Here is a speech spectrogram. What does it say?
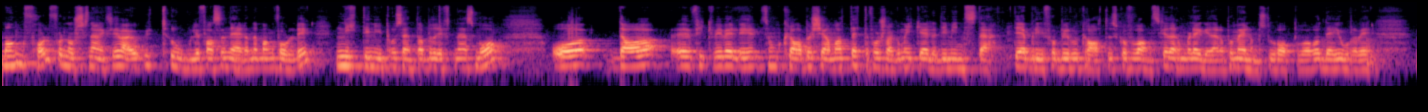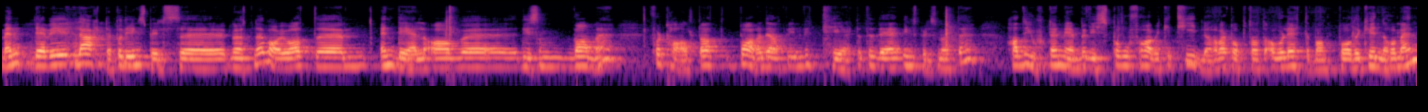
mangfold, for norsk næringsliv er jo utrolig fascinerende mangfoldig. 99% av bedriftene er små. Og da eh, fikk vi veldig som, klar beskjed om at dette forslaget må ikke gjelde de minste. Det blir for byråkratisk og for vanskelig. Dere må legge dere på mellomstore oppover. Og det gjorde vi. Men det vi lærte på de innspillsmøtene, var jo at eh, en del av eh, de som var med, fortalte at bare det at vi inviterte til det innspillsmøtet, hadde gjort dem mer bevisst på hvorfor har vi ikke tidligere vært opptatt av å lete blant både kvinner og menn.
